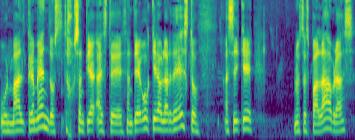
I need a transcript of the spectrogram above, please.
un mal tremendo. Santiago, este, Santiago quiere hablar de esto. Así que nuestras palabras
